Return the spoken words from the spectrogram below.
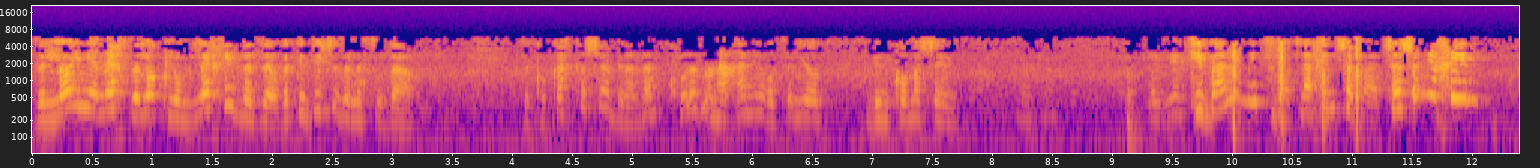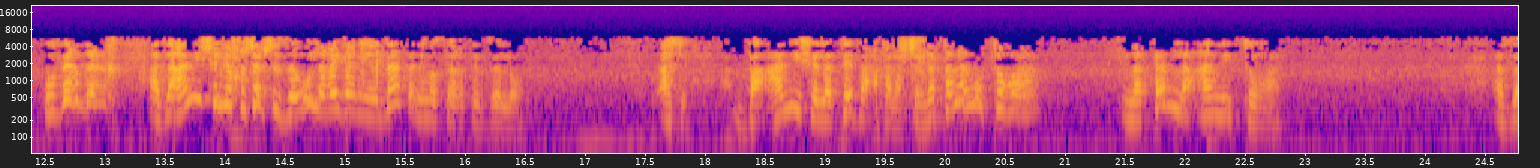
זה לא עניינך, זה לא כלום. לכי וזהו, ותדעי שזה מסודר. זה כל כך קשה, הבן אדם כל הזמן, האני רוצה להיות במקום השם. לי מצוות להכין שבת, שהשם יכין. הוא עובר דרך... אז האני שלי חושב שזה הוא, לרגע אני יודעת, אני מוסרת את זה לו. אז באני של הטבע, אבל השם נתן לנו תורה. נתן לאני תורה. אז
